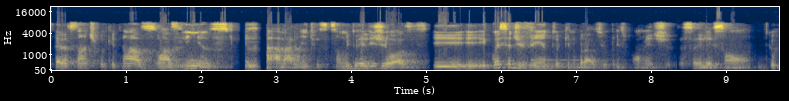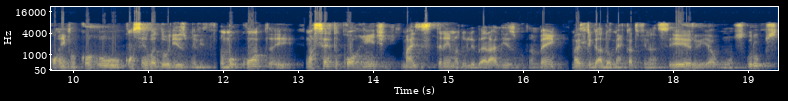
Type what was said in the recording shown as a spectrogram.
interessante porque tem umas, umas linhas analíticas que são muito religiosas. E, e, com esse advento aqui no Brasil, principalmente, dessa eleição, que o, o conservadorismo ele tomou conta e uma certa corrente mais extrema do liberalismo também, mais ligado ao mercado financeiro e alguns grupos,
